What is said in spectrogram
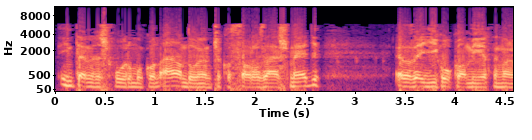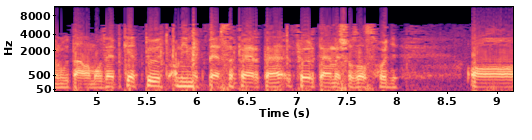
internetes fórumokon állandóan csak a szarozás megy, ez az egyik oka, miért nagyon utálom a Web2-t, ami meg persze förtelmes az az, hogy a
